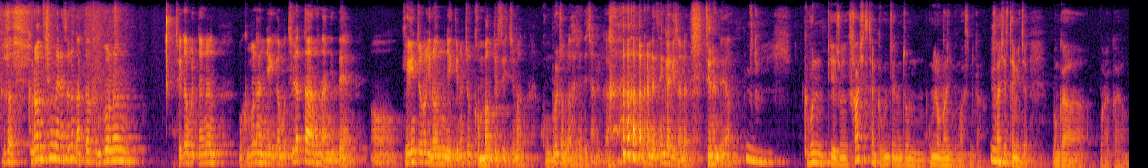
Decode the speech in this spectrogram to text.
그래서 그런 측면에서는 아까 그거는 제가 볼 때는 뭐 그분 한 얘기가 뭐 틀렸다는 아닌데 어 개인적으로 이런 얘기는 좀 건방질 수 있지만 공부를 좀 더 하셔야 되지 않을까라는 생각이 저는 드는데요. 음. 그분 뒤에 중에 사회 시스템 그 문제는 좀 고민 논란이 있는 것 같습니다. 음. 사회 시스템이 이제 뭔가 뭐랄까요?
